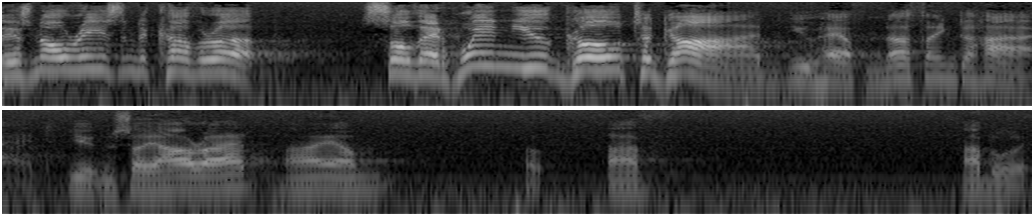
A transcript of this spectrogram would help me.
there's no reason to cover up, so that when you go to God, you have nothing to hide. You can say, All right, I am, oh, I've, I blew it.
